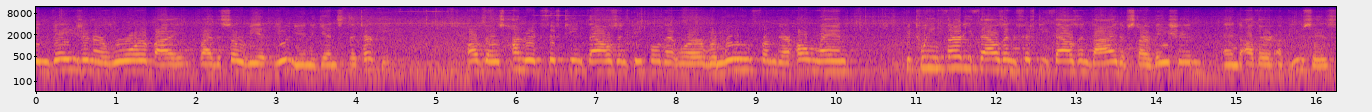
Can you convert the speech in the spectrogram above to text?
invasion or war by, by the Soviet Union against the Turkey. Of those 115,000 people that were removed from their homeland, between 30,000 and 50,000 died of starvation and other abuses,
